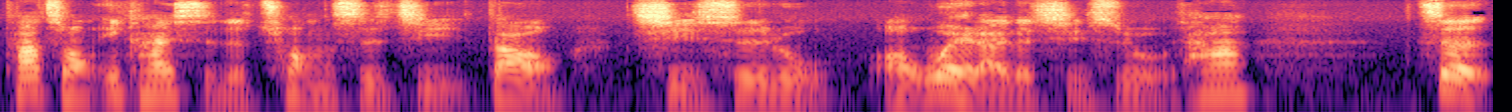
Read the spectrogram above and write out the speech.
他从一开始的创世纪到启示录哦，未来的启示录，他这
